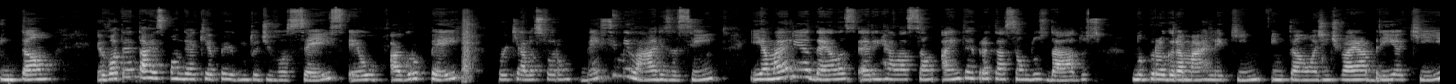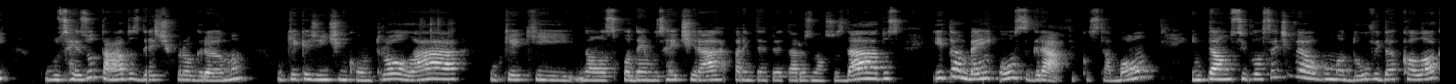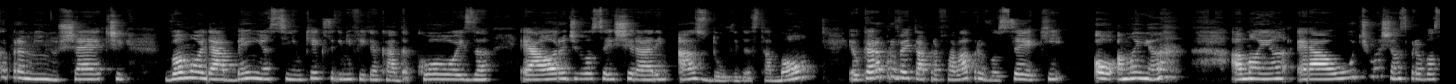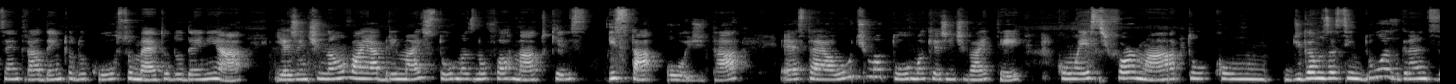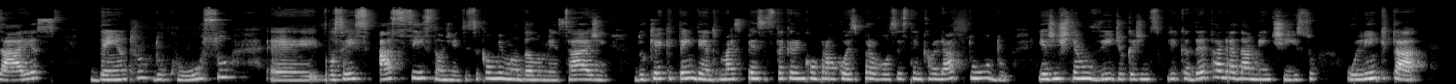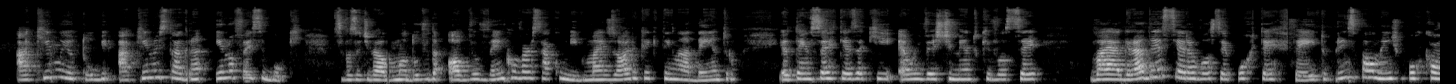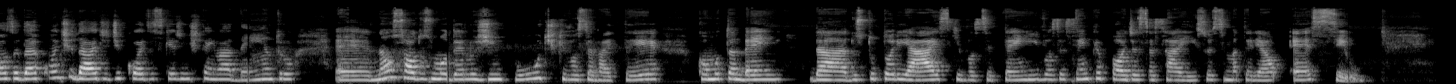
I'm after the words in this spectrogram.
Então, eu vou tentar responder aqui a pergunta de vocês. Eu agrupei porque elas foram bem similares assim, e a maioria delas era em relação à interpretação dos dados no programa Arlequim. Então, a gente vai abrir aqui os resultados deste programa, o que, que a gente encontrou lá, o que, que nós podemos retirar para interpretar os nossos dados e também os gráficos, tá bom? Então, se você tiver alguma dúvida, coloca para mim no chat. Vamos olhar bem assim o que, que significa cada coisa. É a hora de vocês tirarem as dúvidas, tá bom? Eu quero aproveitar para falar para você que ou amanhã, amanhã é a última chance para você entrar dentro do curso Método DNA e a gente não vai abrir mais turmas no formato que eles está hoje, tá? Esta é a última turma que a gente vai ter com esse formato, com, digamos assim, duas grandes áreas dentro do curso. É, vocês assistam, gente. Vocês ficam me mandando mensagem do que que tem dentro, mas pensa, se tá querendo comprar uma coisa para vocês, tem que olhar tudo. E a gente tem um vídeo que a gente explica detalhadamente isso. O link tá aqui no YouTube, aqui no Instagram e no Facebook. Se você tiver alguma dúvida, óbvio, vem conversar comigo, mas olha o que, que tem lá dentro. Eu tenho certeza que é um investimento que você vai agradecer a você por ter feito, principalmente por causa da quantidade de coisas que a gente tem lá dentro, é, não só dos modelos de input que você vai ter, como também da, dos tutoriais que você tem, e você sempre pode acessar isso, esse material é seu.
